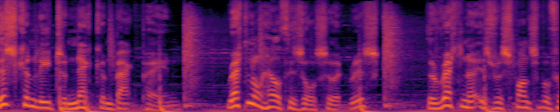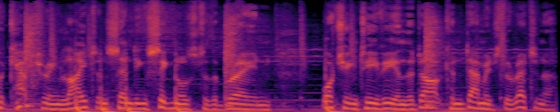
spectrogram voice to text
This can lead to neck and back pain. Retinal health is also at risk. The retina is responsible for capturing light and sending signals to the brain. Watching TV in the dark can damage the retina.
